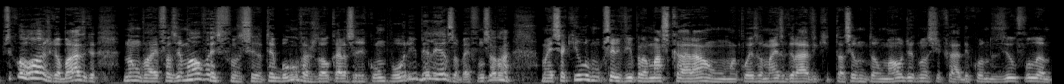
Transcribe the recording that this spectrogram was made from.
psicológica, básica, não vai fazer mal, vai ser até bom, vai ajudar o cara a se recompor e beleza, vai funcionar. Mas se aquilo servir para mascarar uma coisa mais grave que está sendo tão mal diagnosticada e conduzir o fulano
